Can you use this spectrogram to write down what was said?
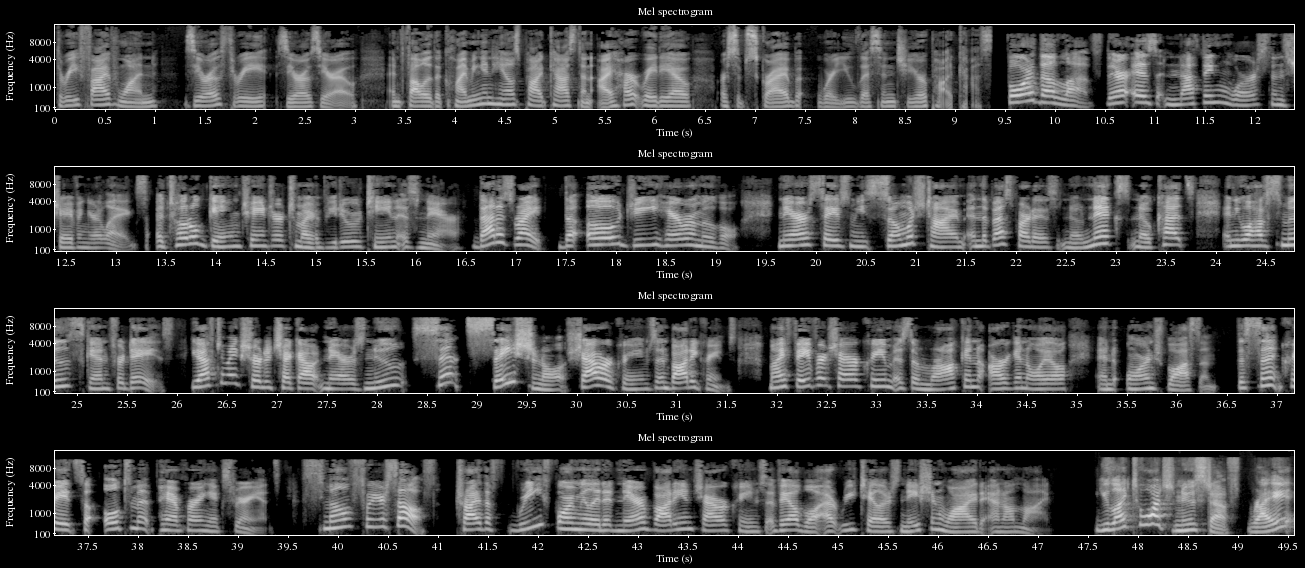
351 0300 and follow the Climbing in Heels podcast on iHeartRadio or subscribe where you listen to your podcast. For the love, there is nothing worse than shaving your legs. A total game changer to my beauty routine is Nair. That is right, the OG hair removal. Nair saves me so much time, and the best part is no nicks, no cuts, and you will have smooth skin for days you have to make sure to check out Nair's new sensational shower creams and body creams. My favorite shower cream is the Moroccan Argan Oil and Orange Blossom. The scent creates the ultimate pampering experience. Smell for yourself. Try the reformulated Nair body and shower creams available at retailers nationwide and online. You like to watch new stuff, right?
